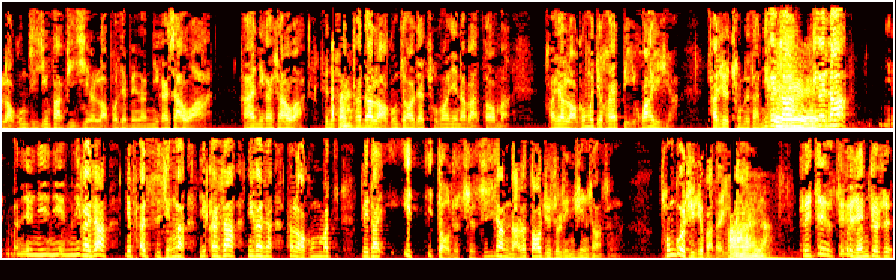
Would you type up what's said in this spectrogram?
老公已经发脾气了，老婆在边上，你敢杀我啊？啊，你敢杀我？就看她老公正好在厨房间拿把刀嘛，好像老公们就好像比划一下，她就冲着他，你敢杀？你敢杀？你你你你你敢杀？你判死刑了？你敢杀？你敢杀？她老公妈被她一一抖的，实实际上拿了刀就是灵性上升了，冲过去就把他一砍。所以这这个人就是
